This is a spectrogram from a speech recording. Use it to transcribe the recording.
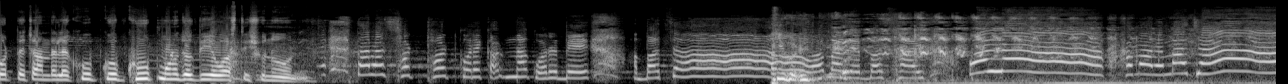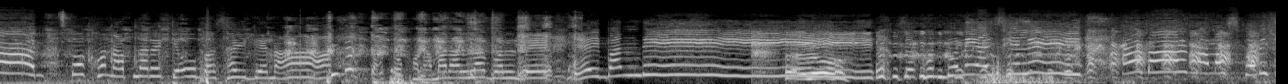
করতে চান তাহলে খুব খুব খুব মনোযোগ দিয়ে ওয়াজটি শুনুন। তারা ছটফট করে কান্না করবে বাচ্চা আমারে বাঁচাই আল্লাহ আমার মাজান তখন আপনারে কেউ বাঁচাইবে না। তখন আমার আল্লাহ বলবে এই বান্দি যখন দুনিয়ায় ছিলি আমার নামাজ পড়িস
